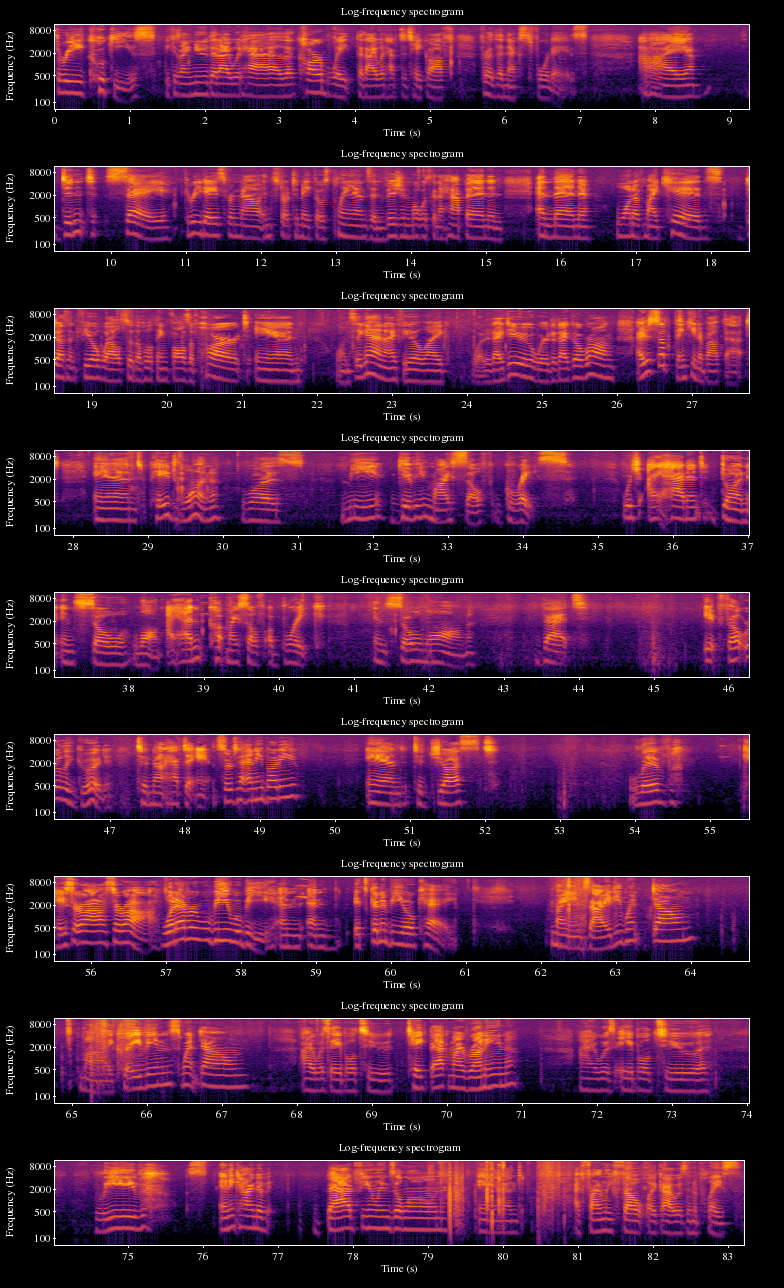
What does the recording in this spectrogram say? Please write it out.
three cookies because I knew that I would have a carb weight that I would have to take off for the next four days. I didn't say three days from now and start to make those plans and vision what was going to happen and and then one of my kids doesn't feel well so the whole thing falls apart. And once again i feel like what did i do? Where did i go wrong? I just stopped thinking about that and page one was me giving myself grace which I hadn't done in so long. I hadn't cut myself a break in so long that it felt really good to not have to answer to anybody and to just live que sera sera whatever will be will be and and it's gonna be okay my anxiety went down my cravings went down. I was able to take back my running. I was able to leave any kind of bad feelings alone. And I finally felt like I was in a place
